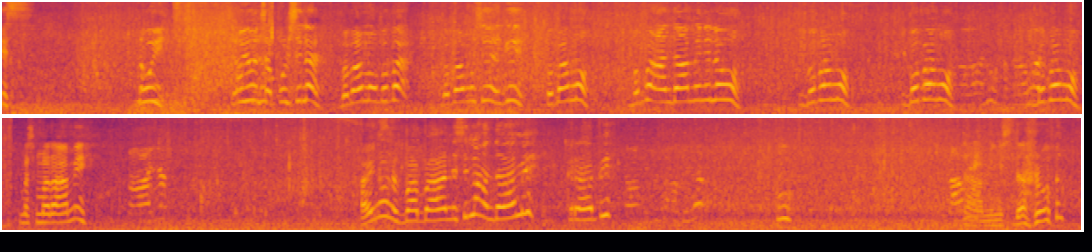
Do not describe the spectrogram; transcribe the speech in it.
Yes. Uy! So yun, sa pool sila. Baba mo, baba. Baba mo siya. Sige, baba mo. Baba, ang dami nila oh. Ibaba mo. Ibaba mo. Ibaba mo. Mas marami. Sayang. Ay no, nagbabaan na sila. Ang dami. Grabe. Uh, Dami. daming isda ron.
